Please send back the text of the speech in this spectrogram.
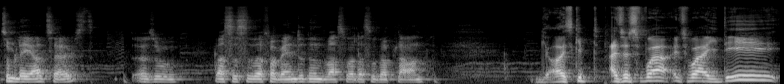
Zum Layout selbst. Also, was hast du da verwendet und was war da so der Plan? Ja, es gibt, also es war, es war eine Idee,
